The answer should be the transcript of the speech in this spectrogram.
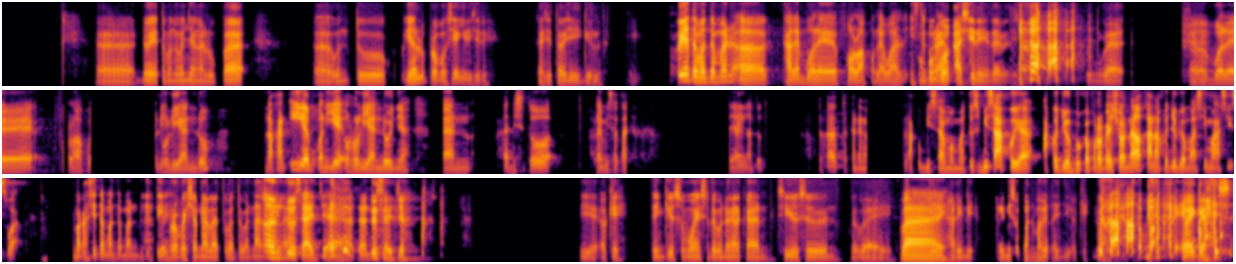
Eh, do ya teman-teman jangan lupa eh, untuk ya lu promosi aja di sini. Kasih tahu aja IG lu. oh ya teman-teman eh, kalian boleh follow aku lewat Mumpung Instagram gua kasih nih, belum gua Eh, eh, boleh follow aku di Ruliando gunakan i ya bukan y Ruliandonya dan eh, di situ kalian bisa tanya tanya atau terkait dengan aku bisa membantu sebisa aku ya aku juga bukan profesional karena aku juga masih mahasiswa terima kasih teman-teman begitu ya. profesional lah teman-teman. Nanti tentu saja tentu saja Iya, oke. Thank you semua yang sudah mendengarkan. See you soon. Bye bye. Gila bye hari ini hari ini sopan banget aja. Oke. bye Bye guys.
